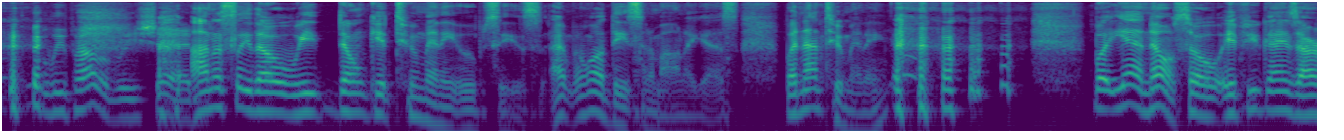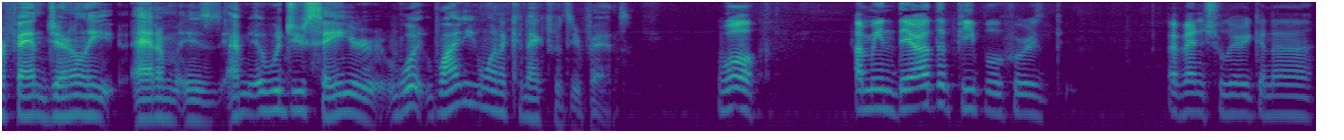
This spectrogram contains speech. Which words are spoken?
we probably should. Honestly, though, we don't get too many oopsies. I, well, a decent amount, I guess, but not too many. But yeah, no. So if you guys are a fan, generally, Adam is. I mean, would you say you're? What? Why do you want to connect with your fans? Well, I mean, they are the people who are eventually are gonna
